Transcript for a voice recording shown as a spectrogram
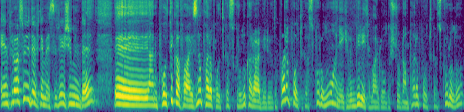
Enflasyon hedeflemesi rejiminde e, yani politika faizine para politikası kurulu karar veriyordu. Para politikası kurulu hani 2001 itibariyle oluşturulan para politikası kurulu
